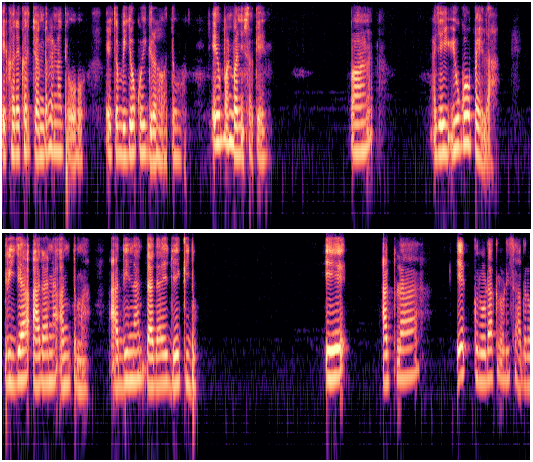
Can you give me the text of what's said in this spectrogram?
એ ખરેખર ચંદ્ર નતો એ તો બીજો કોઈ ગ્રહ હતો. એવું પણ બની શકે. પણ આજે યુગો પહેલા, ત્રીજા આરાના અંતમાં આદિનાથ દાદાએ જે કીધું, એ આટલા એક કરોડા કરોડી સાગરો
